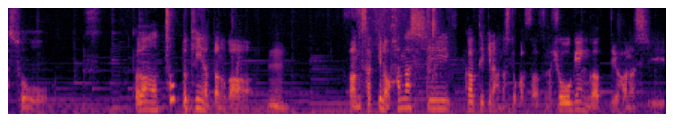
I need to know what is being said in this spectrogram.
そう。ただ、あのちょっと気になったのが、うん。あの、さっきの話家的な話とかさ、その表現がっていう話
